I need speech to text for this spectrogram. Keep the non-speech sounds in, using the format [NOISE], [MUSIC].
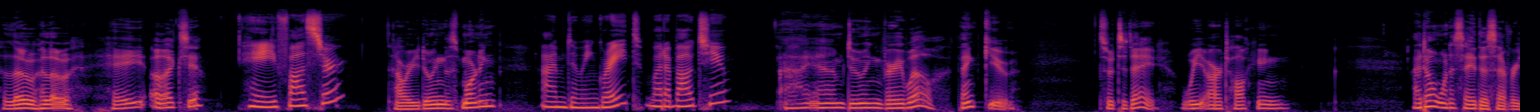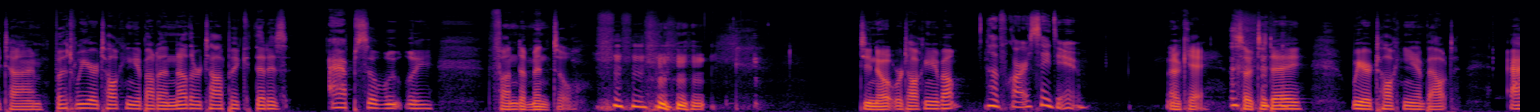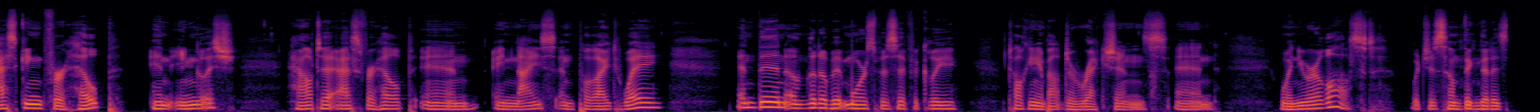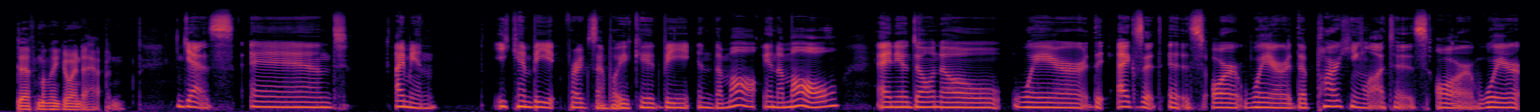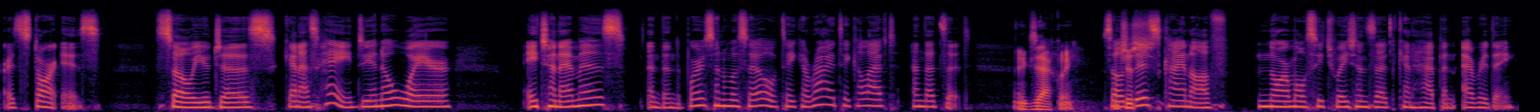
Hello, hello. Hey, Alexia. Hey, Foster. How are you doing this morning? I'm doing great. What about you? I am doing very well. Thank you. So, today we are talking. I don't want to say this every time, but we are talking about another topic that is absolutely fundamental. [LAUGHS] do you know what we're talking about? Of course, I do. Okay. So, today [LAUGHS] we are talking about asking for help in English, how to ask for help in a nice and polite way, and then a little bit more specifically, talking about directions and when you are lost, which is something that is definitely going to happen. Yes. And I mean, it can be, for example, you could be in the mall, in a mall, and you don't know where the exit is or where the parking lot is or where a store is. So you just can ask, "Hey, do you know where H&M is?" And then the person will say, "Oh, take a right, take a left," and that's it. Exactly. So Just- this kind of normal situations that can happen every day.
